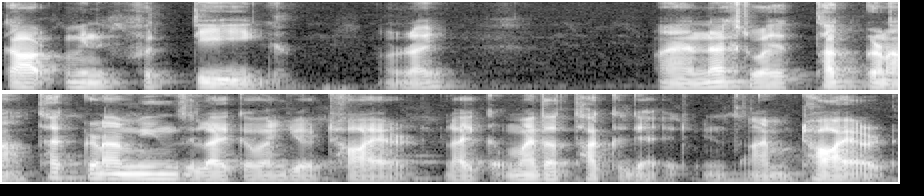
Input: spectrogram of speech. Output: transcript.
scar means fatigue all right? And next was thakna thakna means like when you're tired like main ta thak it means i'm tired.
